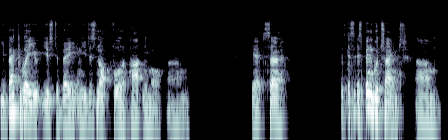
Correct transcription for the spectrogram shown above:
you're back to where you used to be and you're just not falling apart anymore. Um, yeah, it's uh, it's it's been a good change. Um,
